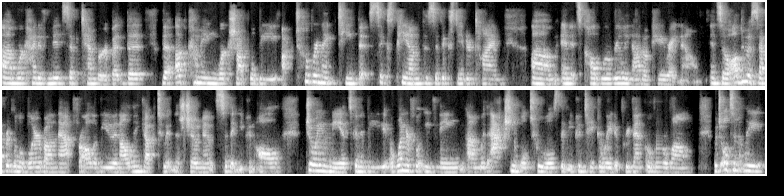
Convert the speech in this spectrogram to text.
um, we're kind of mid-September, but the the upcoming workshop will be October 19th at 6 p.m. Pacific Standard Time. Um, and it's called We're Really Not Okay Right Now. And so I'll do a separate little blurb on that for all of you, and I'll link up to it in the show notes so that you can all join me. It's going to be a wonderful evening um, with actionable tools that you can take away to prevent overwhelm, which ultimately,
